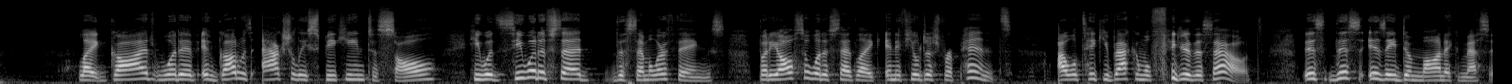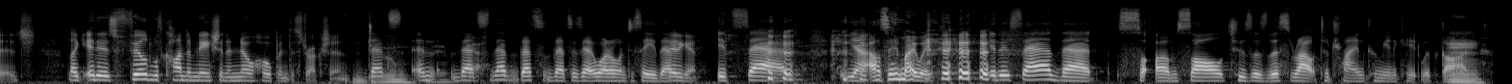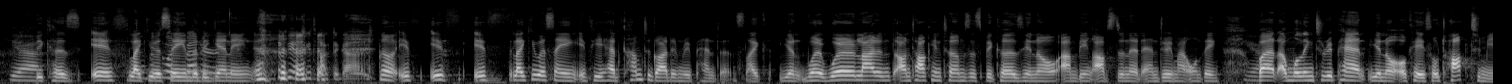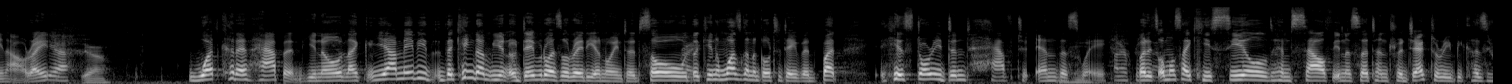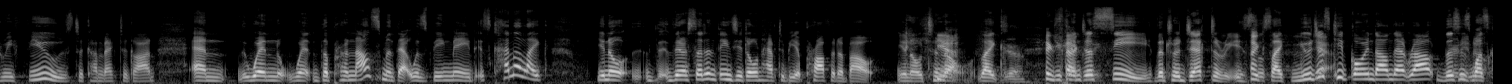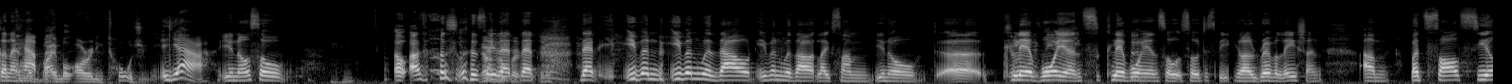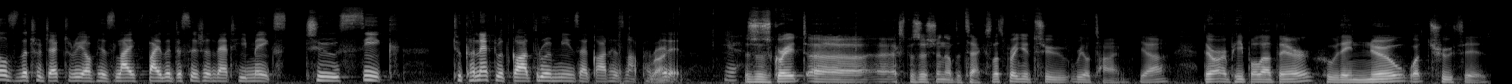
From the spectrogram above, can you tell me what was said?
Like, God would have, if God was actually speaking to Saul, he would, he would have said the similar things, but he also would have said, like, and if you'll just repent, I will take you back and we'll figure this out. This, this is a demonic message. Like it is filled with condemnation and no hope and destruction. That's and that's that that's that's exactly what I want to say. That Say it again. it's sad. yeah, I'll say it my way. It is sad that Sa- um, Saul chooses this route to try and communicate with God. Yeah. Because if, like you were saying in the beginning, If you actually talk to God. no, if if if like you were saying, if he had come to God in repentance, like you know, we're, we're not in, on talking terms, it's because you know I'm being obstinate and doing my own thing, Yeah. but I'm willing to repent. You know, okay, so talk to me now, right? Yeah. Yeah. What could have happened you know? Like yeah maybe the kingdom you know david was already anointed so Right. the kingdom was going to go to david but his story didn't have to end this mm-hmm. way. But it's 100%. almost like he sealed himself in a certain trajectory because he refused to come back to god. And when when the pronouncement that was being made is kind of like you know th- there are certain things you don't have to be a prophet about you know to Yeah. know like Yeah. you can just see the trajectory it's Like- just like you just yeah. keep going down that route this is what's going to happen the Bible already told you. yeah you know so oh i was going to say go for that it. that that even even without even without like some you know uh, clairvoyance clairvoyance so so to speak uh, revelation um, but saul seals the trajectory of his life by the decision that he makes to seek to connect with god through a means that god has not permitted Right. This is great uh, exposition of the text. Let's bring it to real time. Yeah, there are people out there who they know what truth is,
